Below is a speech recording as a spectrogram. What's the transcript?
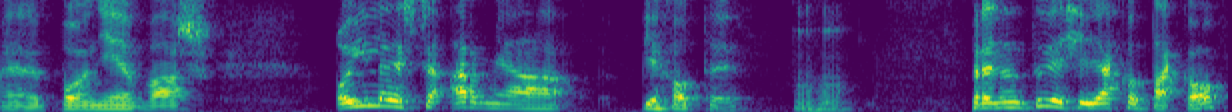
E, ponieważ o ile jeszcze armia piechoty mhm. prezentuje się jako tako,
